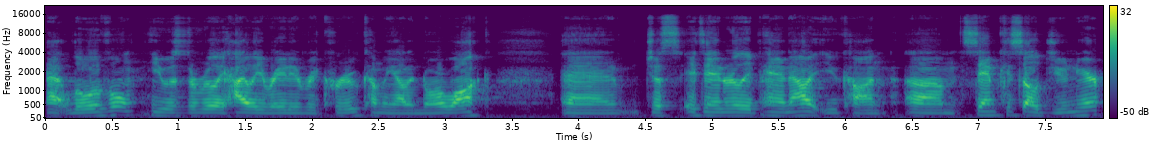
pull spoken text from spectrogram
at Louisville. He was a really highly rated recruit coming out of Norwalk and just it didn't really pan out at UConn. Um, Sam Cassell Jr.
